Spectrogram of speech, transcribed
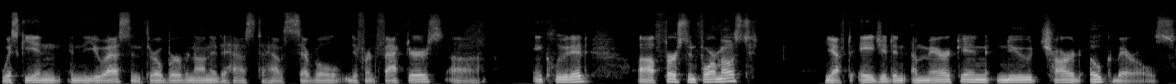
whiskey in in the U.S. and throw bourbon on it. It has to have several different factors uh, included. Uh, first and foremost, you have to age it in American new charred oak barrels.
